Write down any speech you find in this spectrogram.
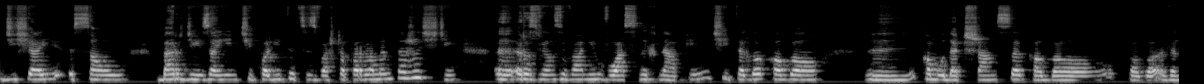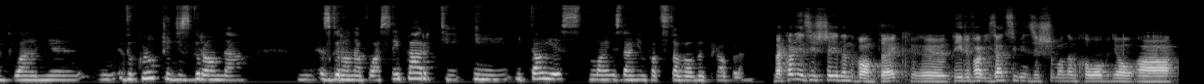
dzisiaj są bardziej zajęci politycy, zwłaszcza parlamentarzyści, rozwiązywaniem własnych napięć i tego, kogo, y, komu dać szansę, kogo, kogo ewentualnie wykluczyć z grona, z grona własnej partii. I, I to jest moim zdaniem podstawowy problem. Na koniec jeszcze jeden wątek e, tej rywalizacji między Szymonem Hołownią a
